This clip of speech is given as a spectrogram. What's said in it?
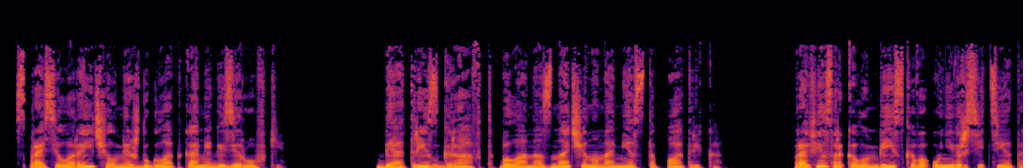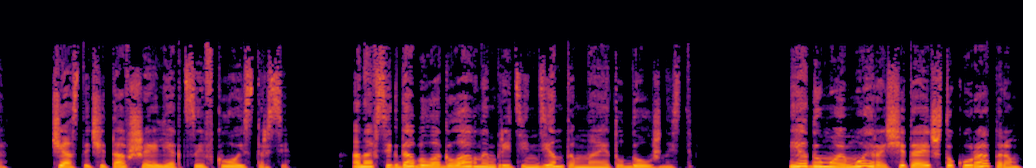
— спросила Рэйчел между глотками газировки. Беатрис Графт была назначена на место Патрика. Профессор Колумбийского университета — часто читавшая лекции в Клойстерсе. Она всегда была главным претендентом на эту должность. «Я думаю, Мойра считает, что куратором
